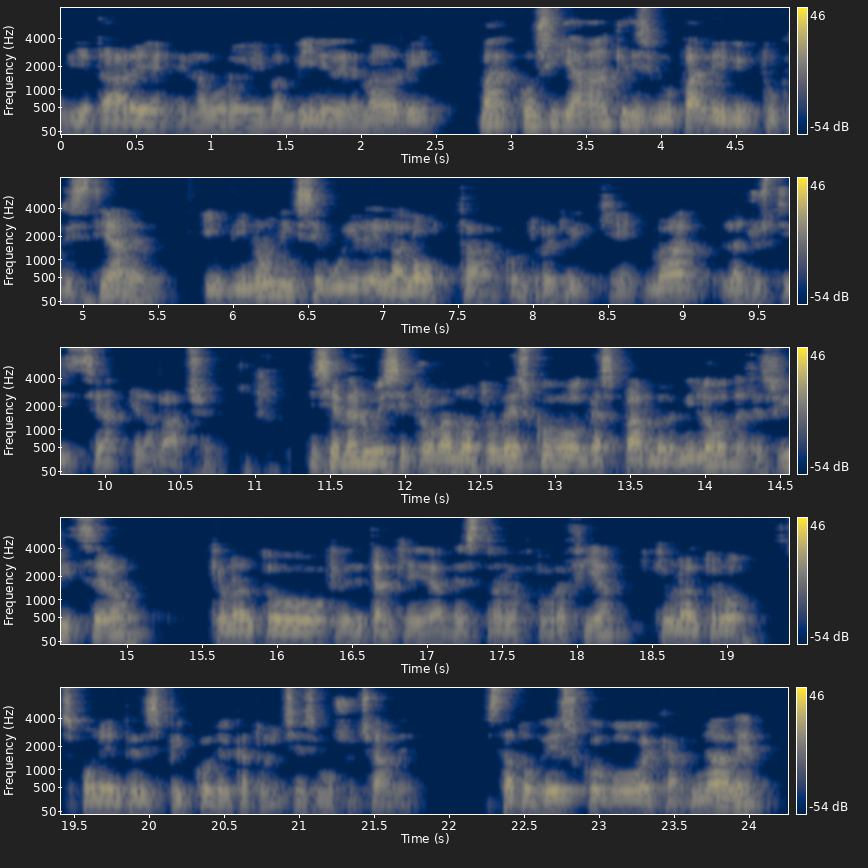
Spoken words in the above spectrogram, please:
vietare il lavoro dei bambini e delle madri, ma consigliava anche di sviluppare le virtù cristiane e di non inseguire la lotta contro i ricchi, ma la giustizia e la pace. Insieme a lui si trova un altro vescovo, Gaspar Mermilod, svizzero, che è un altro, che vedete anche a destra nella fotografia, che è un altro esponente di spicco del cattolicesimo sociale. È stato vescovo e cardinale.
